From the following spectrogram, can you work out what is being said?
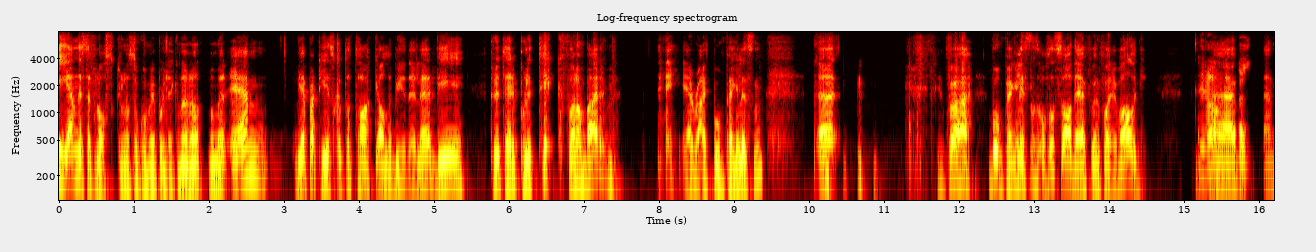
Igjen disse flosklene som kommer i politikken. er at Nummer én, vi er partiet som skal ta tak i alle bydeler. Vi prioriterer politikk foran verv. Yeah, right, bompengelisten. Uh, for Bompengelisten også sa det før forrige valg. Ja, Eh,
